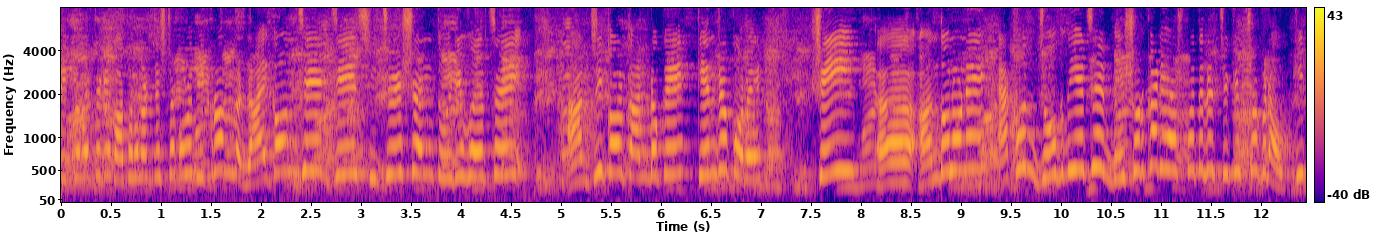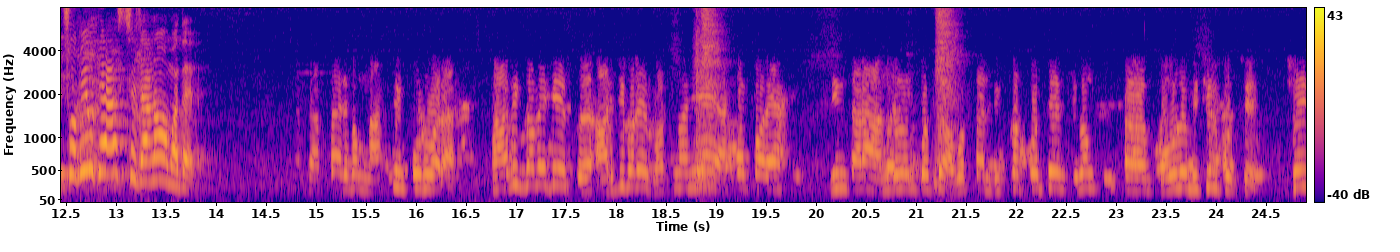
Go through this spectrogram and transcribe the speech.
বিক্রমের থেকে কথা বলার চেষ্টা করব। বিক্রম, রায়গঞ্জে যে সিচুয়েশন তৈরি হয়েছে আরজিকর কাণ্ডকে কেন্দ্র করে, সেই আন্দোলনে এখন যোগ দিয়েছে বেসরকারি হাসপাতালের চিকিৎসকরাও কি ছবি উঠে আসছে জানো আমাদের। ডাক্তার এবং নার্সিং পড়ুয়ারা স্বাভাবিকভাবে যে ঘটনা নিয়ে একের পর তারা আন্দোলন করছে, অবস্থান বিক্ষোভ করছে এবং মৌন মিছিল করছে। সেই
